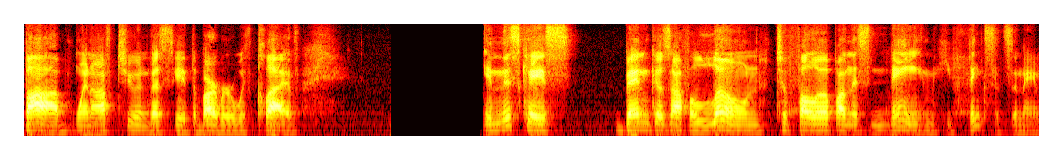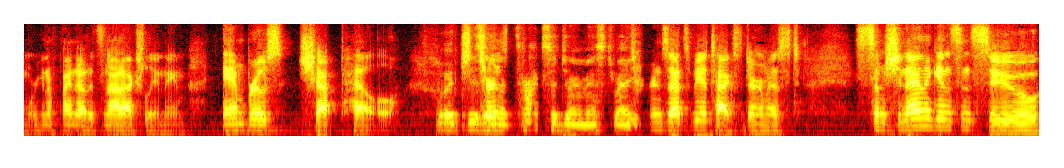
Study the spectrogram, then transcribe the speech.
Bob went off to investigate the barber with Clive. In this case, Ben goes off alone to follow up on this name. He thinks it's a name. We're going to find out it's not actually a name. Ambrose Chappell. Which is Turns- a taxidermist, right? Turns out to be a taxidermist. Some shenanigans ensue.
